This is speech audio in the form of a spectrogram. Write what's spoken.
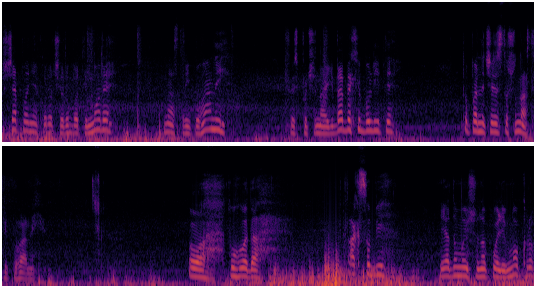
Щеплення, коротше, роботи море. Настрій поганий. Щось починають бебехи боліти. То певне через те, що настрій поганий. О, погода так собі. Я думаю, що на полі мокро.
